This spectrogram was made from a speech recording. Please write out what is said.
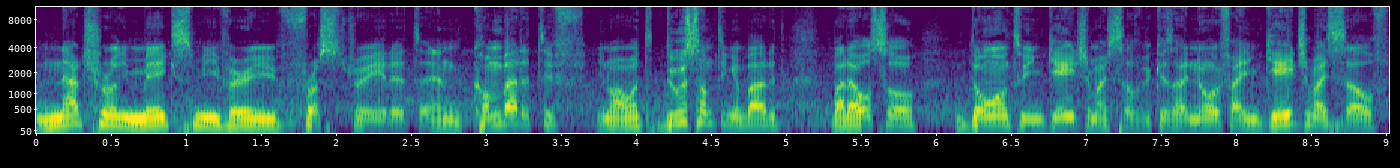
naturally makes me very frustrated and combative. You know, I want to do something about it, but I also don't want to engage myself because I know if I engage myself,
